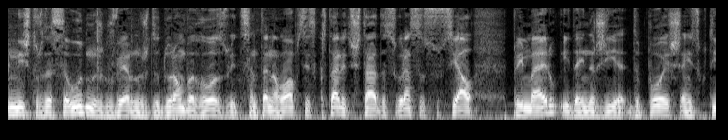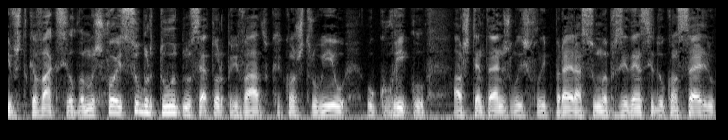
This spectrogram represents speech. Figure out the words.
Ministro da Saúde nos governos de Durão Barroso e de Santana Lopes e Secretário de Estado da Segurança Social primeiro e da Energia depois, em executivos de Cavaco Silva. Mas foi, sobretudo, no setor privado que construiu o currículo. Aos 70 anos, Luís Filipe Pereira assume a presidência do Conselho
